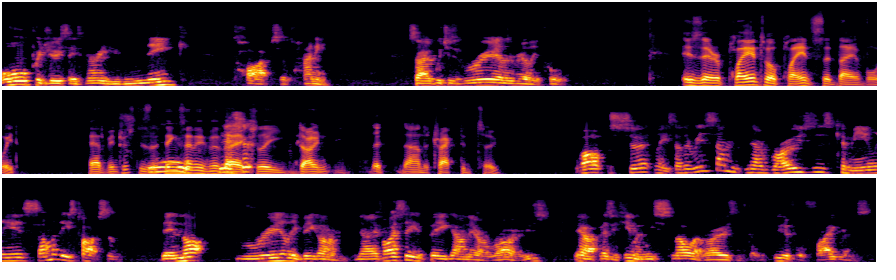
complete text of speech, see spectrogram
all produce these very unique types of honey. So, which is really really cool. Is there a plant or plants that they avoid? Out of interest, is there Ooh, things anything that yeah, they actually don't that aren't attracted to? Well, certainly. So there is some, you know, roses, camellias. Some of these types of, they're not really big on them. Know, if I see a bee going near a rose, you know, as a human, we smell that rose and it's got this beautiful fragrance.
